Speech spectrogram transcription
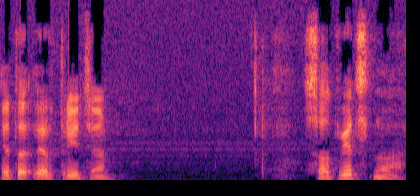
Это R3. Соответственно,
